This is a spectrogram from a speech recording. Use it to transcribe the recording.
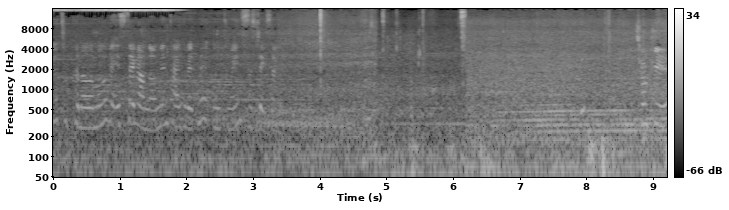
YouTube kanalımı ve Instagram'dan beni takip etmeyi unutmayın. Siz çekseniz. Çok iyi.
